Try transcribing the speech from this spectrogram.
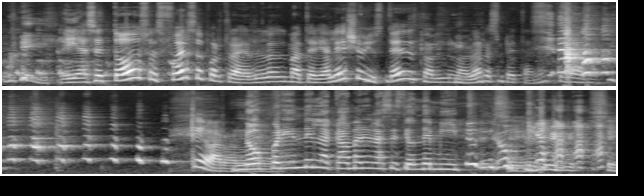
Güey. Ella hace todo su esfuerzo por traer el material hecho y ustedes no, no la respetan, ¿no? Qué bárbaro. Qué bárbaro. No prenden la cámara en la sesión de Meet. Sí, sí.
